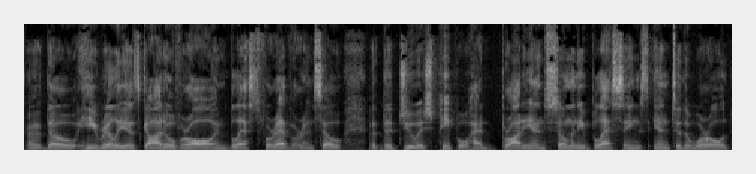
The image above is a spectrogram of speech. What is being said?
Uh, though he really is God over all and blessed forever. And so the Jewish people had brought in so many blessings into the world,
